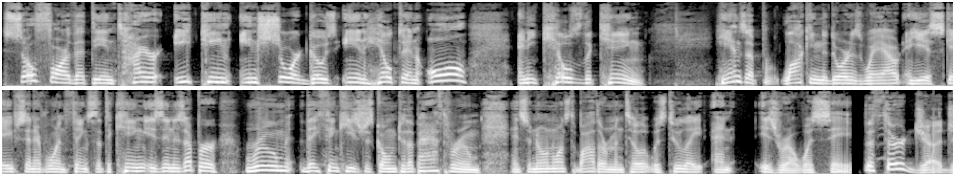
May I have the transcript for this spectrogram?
So far that the entire 18 inch sword goes in, hilt and all, and he kills the king. He ends up locking the door on his way out and he escapes and everyone thinks that the king is in his upper room. They think he's just going to the bathroom. And so no one wants to bother him until it was too late and Israel was saved. The third judge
